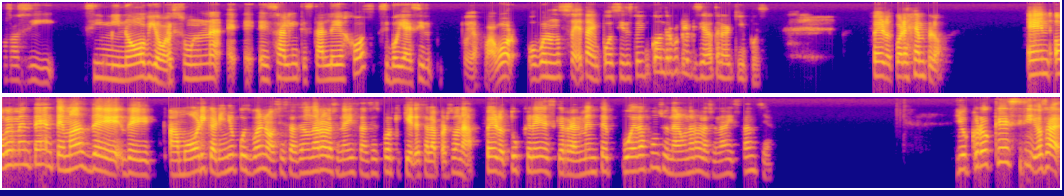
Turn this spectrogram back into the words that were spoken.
O sea, si, si mi novio es una, e, e, es alguien que está lejos, si voy a decir estoy a favor. O bueno, no sé, también puedo decir estoy en contra porque lo quisiera tener aquí, pues. Pero, por ejemplo, en, obviamente en temas de, de amor y cariño, pues bueno, si estás en una relación a distancia es porque quieres a la persona, pero tú crees que realmente pueda funcionar una relación a distancia. Yo creo que sí, o sea,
